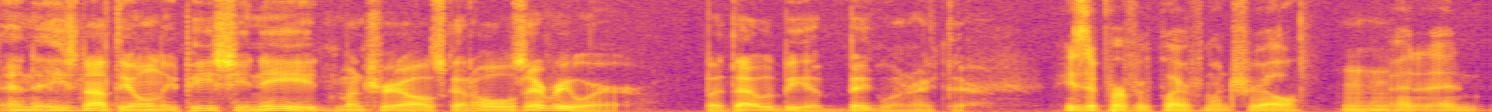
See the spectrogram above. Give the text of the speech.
and he's not the only piece you need. Montreal's got holes everywhere, but that would be a big one right there. He's a perfect player for Montreal, Mhm. and and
